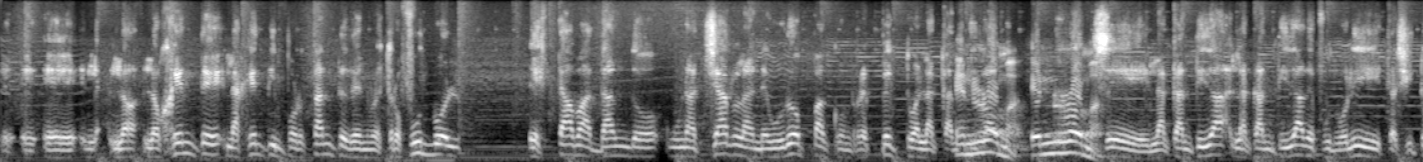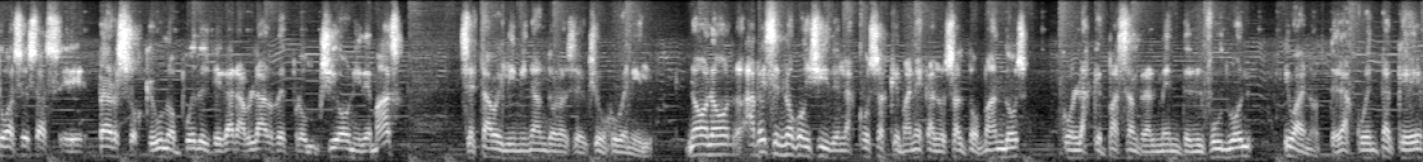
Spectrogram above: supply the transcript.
eh, eh, la, gente, la gente importante de nuestro fútbol estaba dando una charla en Europa con respecto a la cantidad. En Roma, en Roma. Sí, la cantidad, la cantidad de futbolistas y todas esas versos que uno puede llegar a hablar de producción y demás, se estaba eliminando la selección juvenil. No, no, a veces no coinciden las cosas que manejan los altos mandos con las que pasan realmente en el fútbol. Y bueno, te das cuenta que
